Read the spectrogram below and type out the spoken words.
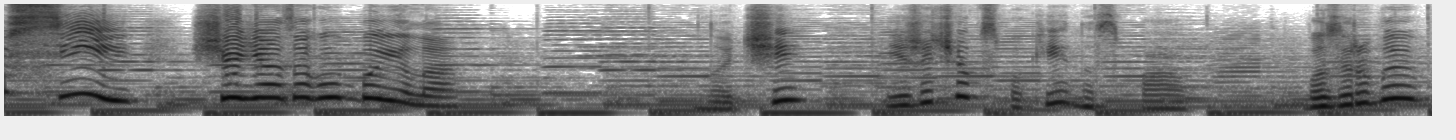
Усі, що я загубила. Вночі їжачок спокійно спав, бо зробив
